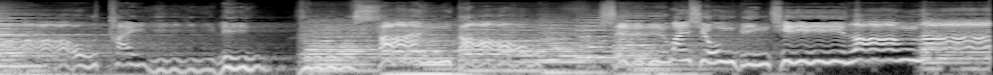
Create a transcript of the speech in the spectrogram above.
宝台一领如山倒，十万雄兵气浪来。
